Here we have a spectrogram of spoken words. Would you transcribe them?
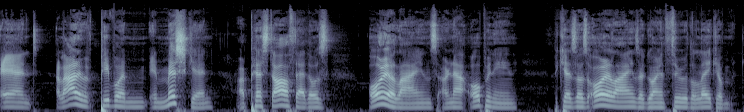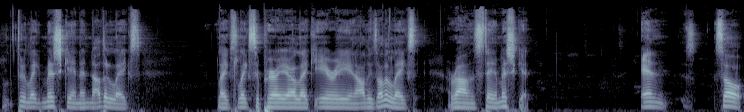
And a lot of people in, in Michigan are pissed off that those oil lines are not opening because those oil lines are going through the lake of through Lake Michigan and other lakes, like Lake Superior, Lake Erie, and all these other lakes around the state of Michigan. And so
